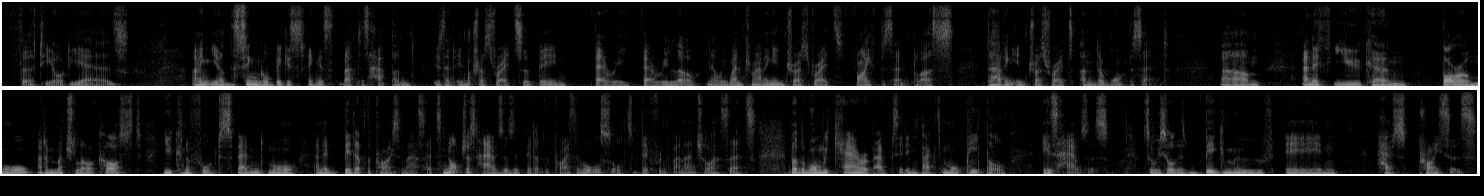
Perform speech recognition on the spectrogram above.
30 odd years, I think you know the single biggest thing is that has happened is that interest rates have been very very low. You know we went from having interest rates five percent plus to having interest rates under one percent. Um, and if you can borrow more at a much lower cost, you can afford to spend more and it bid up the price of assets. Not just houses, it bid up the price of all sorts of different financial assets. But the one we care about, because it impacts more people, is houses. So we saw this big move in house prices.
